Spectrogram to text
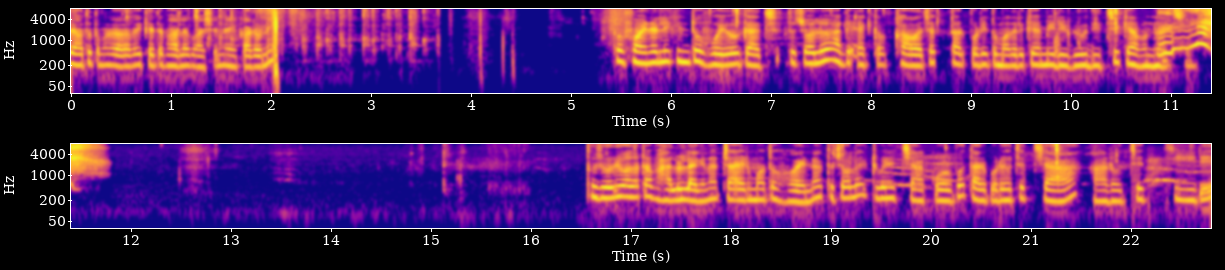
যেহেতু তোমার দাদাভাই খেতে ভালোবাসে না এই কারণে। তো ফাইনালি কিন্তু হয়েও গেছে। তো চলো আগে এক কাপ খাওয়া যাক, তারপরে তোমাদেরকে আমি রিভিউ দিচ্ছি কেমন হয়েছে। তো যদি অতটা ভালো লাগে না, চায়ের মতো হয় না, তো চলো একটুখানি চা করব। তারপরে হচ্ছে চা আর হচ্ছে চিড়ে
